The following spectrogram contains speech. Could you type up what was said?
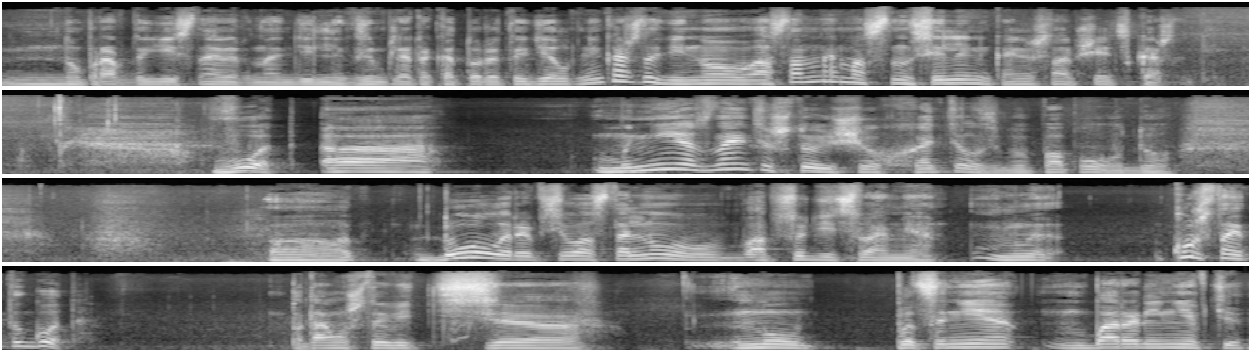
Ну, правда, есть, наверное, отдельные экземпляры, которые это делают не каждый день, но основная масса населения, конечно, общается каждый день. Вот. А мне, знаете, что еще хотелось бы по поводу доллара и всего остального обсудить с вами? Курс на этот год. Потому что ведь, э, ну, по цене барреля нефти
